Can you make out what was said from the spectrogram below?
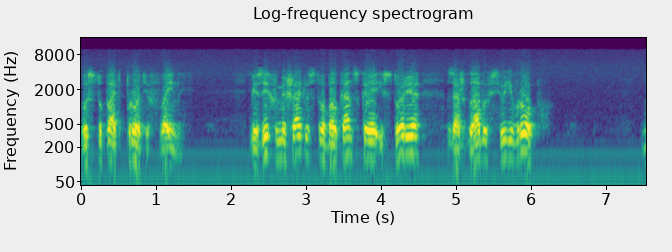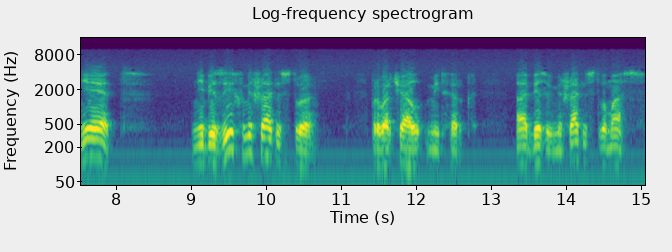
выступать против войны. Без их вмешательства балканская история зажгла бы всю Европу. «Нет, не без их вмешательства», — проворчал Митхерк, — «а без вмешательства масс.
